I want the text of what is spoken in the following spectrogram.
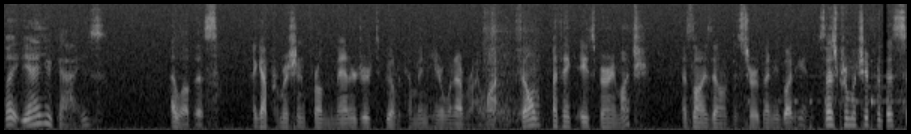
But yeah, you guys, I love this. I got permission from the manager to be able to come in here whenever I want and film. I thank Ace very much as long as they don't disturb anybody. So that's pretty much it for this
